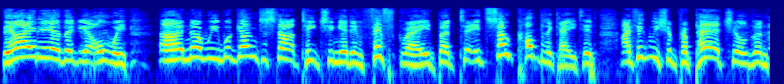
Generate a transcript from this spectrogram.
The idea that you, oh, we, uh, no, we were going to start teaching it in fifth grade, but it's so complicated. I think we should prepare children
